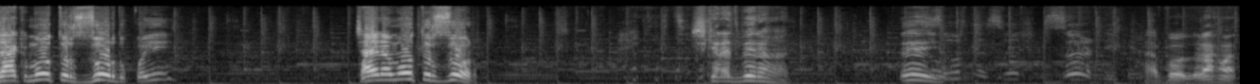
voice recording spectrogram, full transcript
Jack motors zo'r deb qo'ying. Chayna motors zo'r. Shikoyat beraman. Ey. Zo'r degan. Ha bo'ldi. Rahmat.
